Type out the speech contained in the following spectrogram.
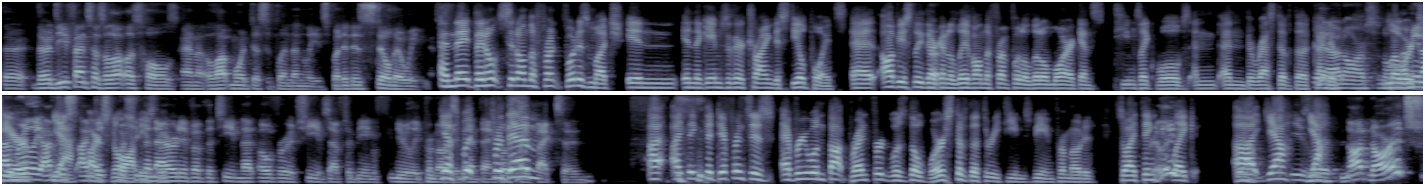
their their defense has a lot less holes and a lot more discipline than Leeds, but it is still their weakness. and they, they don't sit on the front foot as much in in the games where they're trying to steal points. Uh, obviously, they're Sure. going to live on the front foot a little more against teams like Wolves and and the rest of the kind yeah, of an Arsenal. lower I mean, I'm really, I'm yeah, just, I'm just Arsenal, pushing obviously. the narrative of the team that overachieves after being newly promoted. Yes, but and then for goes right them- back to I, I think the difference is everyone thought Brentford was the worst of the three teams being promoted. So I think Really? like uh yeah Easily. yeah not Norwich.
